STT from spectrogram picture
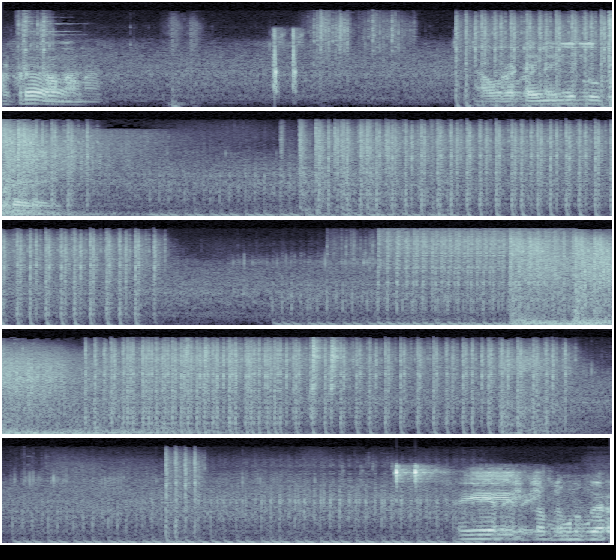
அட்ரா. ಅವರ ಟೈಮಿಗೆ ಕೂಪಿಡೋದು ಏ ಮೂರು ಬೇರ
